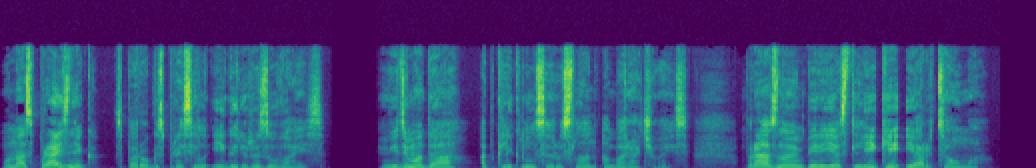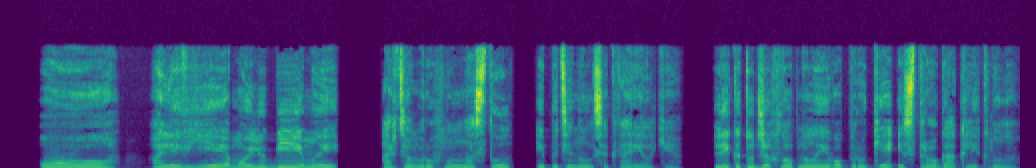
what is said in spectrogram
«У нас праздник?» — с порога спросил Игорь, разуваясь. «Видимо, да», — откликнулся Руслан, оборачиваясь. «Празднуем переезд Лики и Артема». «О, Оливье, мой любимый!» Артем рухнул на стул и потянулся к тарелке. Лика тут же хлопнула его по руке и строго окликнула.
